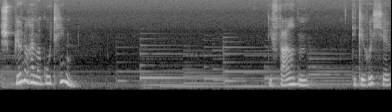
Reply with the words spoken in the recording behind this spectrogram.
Spür noch einmal gut hin. die Farben, die Gerüche,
